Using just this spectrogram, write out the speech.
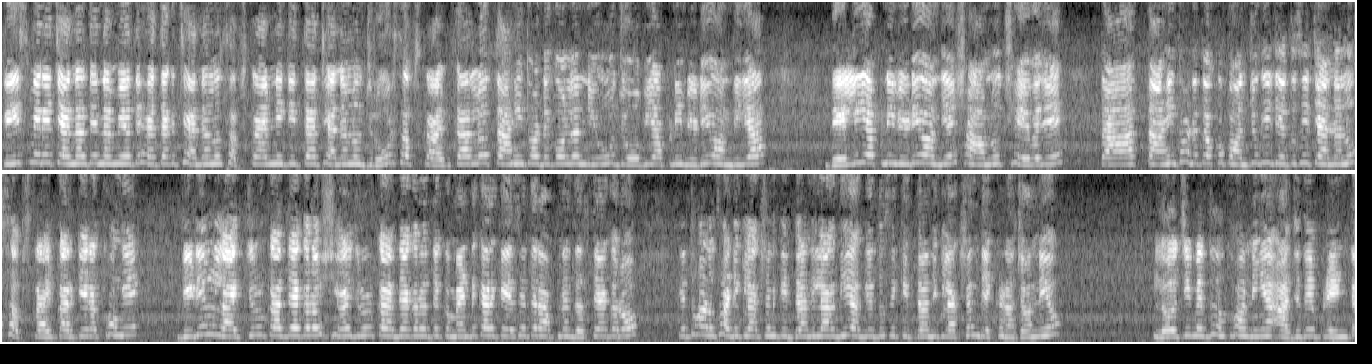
ਪਲੀਜ਼ ਮੇਰੇ ਚੈਨਲ ਤੇ ਨਵੇਂ ਹੋ ਤੇ ਹਜੇ ਤੱਕ ਚੈਨਲ ਨੂੰ ਸਬਸਕ੍ਰਾਈਬ ਨਹੀਂ ਕੀਤਾ ਚੈਨਲ ਨੂੰ ਜਰੂਰ ਸਬਸਕ੍ਰਾਈਬ ਕਰ ਲਓ ਤਾਂ ਹੀ ਤੁਹਾਡੇ ਕੋਲ ਨਿਊ ਜੋ ਵੀ ਆਪਣੀ ਵੀਡੀਓ ਆਉਂਦੀ ਆ ਡੇਲੀ ਆਪਣੀ ਵੀਡੀਓ ਆਉਂਦੀ ਆ ਸ਼ਾਮ ਨੂੰ 6 ਵਜੇ, ਤਾਂ ਤਾਂ ਹੀ ਤੁਹਾਡੇ ਤੱਕ ਪਹੁੰਚੂਗੀ ਜੇ ਤੁਸੀਂ ਚੈਨਲ ਨੂੰ ਸਬਸਕ੍ਰਾਈਬ ਕਰਕੇ ਰੱਖੋਗੇ। ਵੀਡੀਓ ਨੂੰ ਲਾਈਕ ਜ਼ਰੂਰ ਕਰ ਦਿਆ ਕਰੋ ਸ਼ੇਅਰ ਜ਼ਰੂਰ ਕਰ ਦਿਆ ਕਰੋ ਤੇ ਕਮੈਂਟ ਕਰਕੇ ਇਸੇ ਤਰ੍ਹਾਂ ਆਪਣੇ ਦੱਸਿਆ ਕਰੋ ਕਿ ਤੁਹਾਨੂੰ ਸਾਡੀ ਕਲੈਕਸ਼ਨ ਕਿੱਦਾਂ ਦੀ ਲੱਗਦੀ ਹੈ ਅੱਗੇ ਤੁਸੀਂ ਕਿੱਦਾਂ ਦੀ ਕਲੈਕਸ਼ਨ ਦੇਖਣਾ ਚਾਹੁੰਦੇ ਹੋ। ਲੋ ਜੀ, ਮੈਂ ਤੁਹਾਨੂੰ ਦਿਖਾਉਣੀ ਆ ਅੱਜ ਦੇ ਪ੍ਰਿੰਟ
